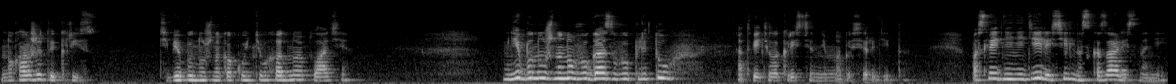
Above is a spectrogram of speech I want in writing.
Но как же ты, Крис? Тебе бы нужно какое-нибудь выходное платье. Мне бы нужно новую газовую плиту, ответила Кристин немного сердито. Последние недели сильно сказались на ней.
